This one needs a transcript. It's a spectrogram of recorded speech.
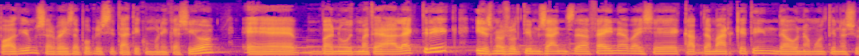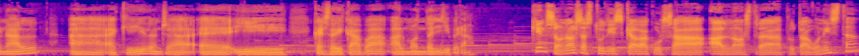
Pòdium, serveis de publicitat i comunicació, he venut material elèctric i els meus últims anys de feina vaig ser cap de màrqueting d'una multinacional uh, aquí doncs, uh, eh, i que es dedicava al món del llibre. Quins són els estudis que va cursar el nostre protagonista?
